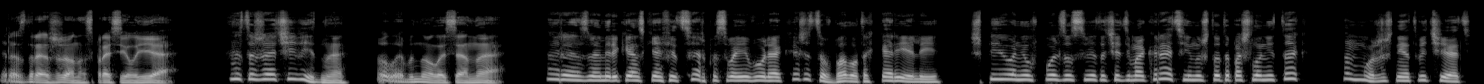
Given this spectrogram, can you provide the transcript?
раздраженно спросил я. «Это же очевидно», — улыбнулась она. «Разве американский офицер по своей воле окажется в болотах Карелии? Шпионил в пользу светоча демократии, но что-то пошло не так? Можешь не отвечать.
